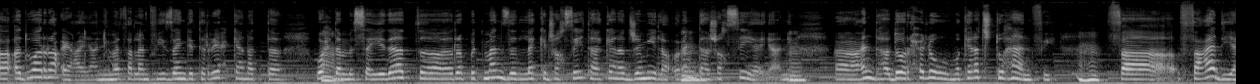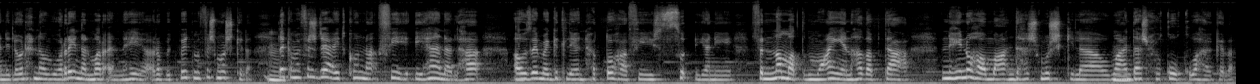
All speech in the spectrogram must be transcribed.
أدوار رائعة. يعني مثلا في زنقة الريح كانت واحدة من السيدات ربة منزل لكن شخصيتها كانت جميلة وعندها شخصية يعني عندها دور حلو وما كانتش تهان فيه. ف... فعادي يعني لو نحن ورينا المرأة إن هي ربة بيت ما فيش مشكلة. لكن ما فيش داعي تكون فيه إهانة لها أو زي ما قلت لي نحطوها في يعني في النمط المعين هذا بتاع نهينوها وما عندهاش مشكلة وما عندهاش حقوق وهكذا.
